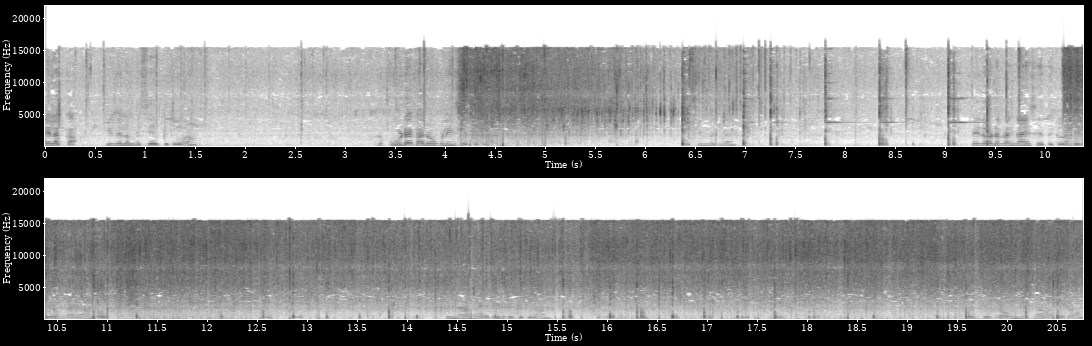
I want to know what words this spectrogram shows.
ஏலக்காய் இதை நம்ம சேர்த்துக்கலாம். கூட கருவேப்பிலையும் சேர்த்துக்கலாம். கிண்டுங்க இப்போ இதோட வெங்காயம் சேர்த்துக்கலாம். பெரிய வெங்காயம். சின்ன வெங்காயத்தையும் சேர்த்துக்கலாம். கொஞ்சம் ப்ரௌனிஷாக வரட்டும்.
